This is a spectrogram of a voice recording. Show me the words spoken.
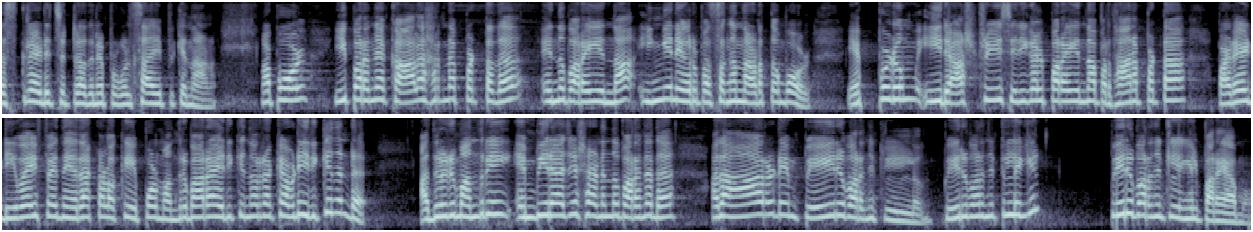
ഡെസ്കിലടിച്ചിട്ട് അതിനെ പ്രോത്സാഹിപ്പിക്കുന്നതാണ്. അപ്പോൾ ഈ പറഞ്ഞ കാലഹരണപ്പെട്ടത് എന്ന് പറയുന്ന ഇങ്ങനെ ഒരു പ്രസംഗം നടത്തുമ്പോൾ എപ്പോഴും ഈ രാഷ്ട്രീയ ശരികൾ പറയുന്ന പ്രധാനപ്പെട്ട പഴയ ഡിവൈഎഫ്ഐ നേതാക്കളൊക്കെ ഇപ്പോൾ മന്ത്രിമാരായിരിക്കുന്നവരൊക്കെ അവിടെ ഇരിക്കുന്നുണ്ട്. അതിലൊരു മന്ത്രി എം പി രാജേഷാണെന്ന് പറഞ്ഞത്. അത് ആരുടെയും പേര് പറഞ്ഞിട്ടില്ലല്ലോ. പേര് പറഞ്ഞിട്ടില്ലെങ്കിൽ? പേര് പറഞ്ഞിട്ടില്ലെങ്കിൽ പറയാമോ?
